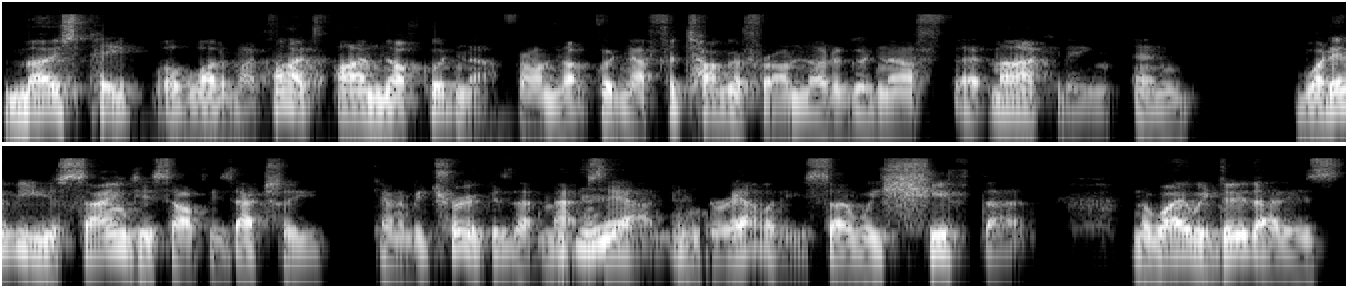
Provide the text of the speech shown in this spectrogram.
most people, a lot of my clients, I'm not good enough, or I'm not good enough photographer, I'm not a good enough at marketing. And whatever you're saying to yourself is actually going to be true because that maps mm-hmm. out in reality. So we shift that. And the way we do that is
